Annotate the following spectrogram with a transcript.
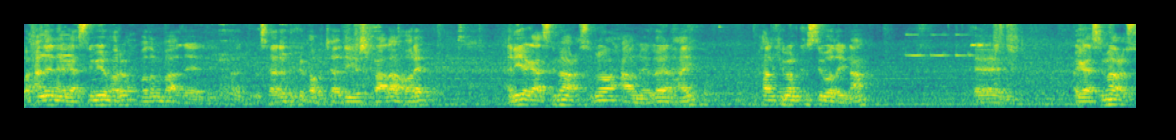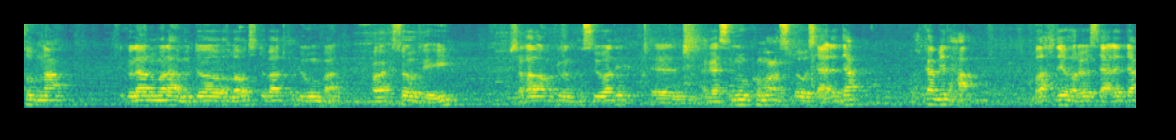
waxaan leenahay agaasimihii hore wax badan baad wasaaradda ka qabatay adiga shaqaalaha hore aniga agaasimaha cusubna waxaan leenahay halkii baan ka sii wadaynaa agaasimaha cusubna golaanu malaha muddo laba toddobaad ku dhowon baan xoogaa ka soo horreeyey shaqada markii baan ka sii waday agaasimuhu kuma cusba wasaaradda ka mid ahaa madaxdii hore wasaaradda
